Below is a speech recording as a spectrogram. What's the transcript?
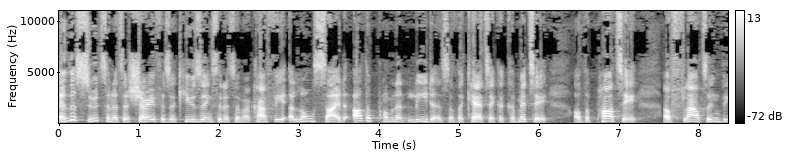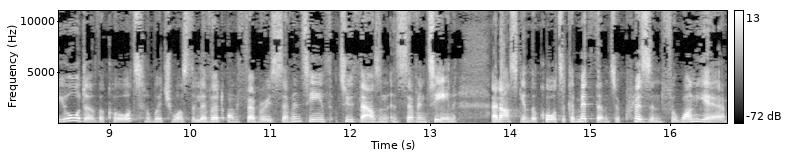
In the suit, Senator Sharif is accusing Senator Makarfi, alongside other prominent leaders of the caretaker committee of the party, of flouting the order of the court, which was delivered on February 17, 2017, and asking the court to commit them to prison for one year.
